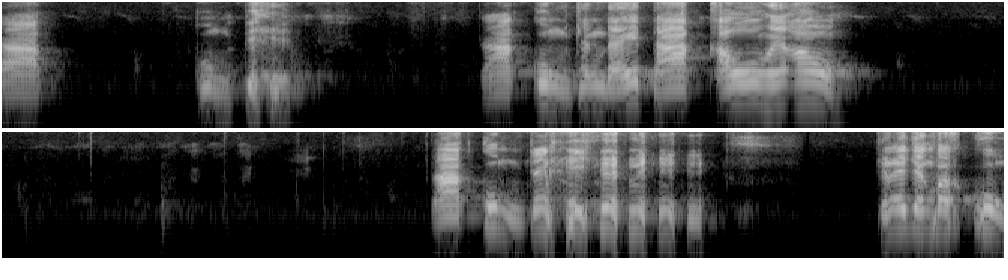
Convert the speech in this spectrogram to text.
ตากกุ้งตีตากกุ้งจังไดตากเขาให้เอา ตากกุ้งจังไดนี่ ก็ได้จังมากุ้ง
